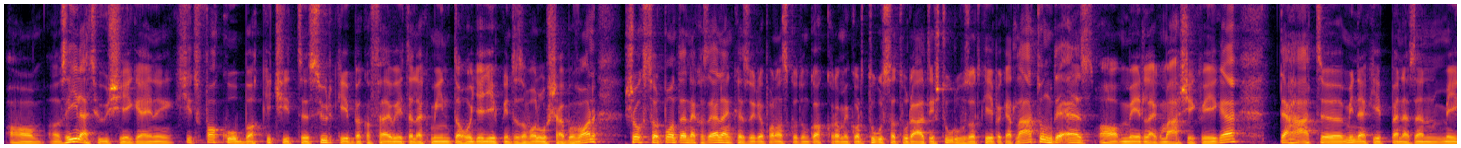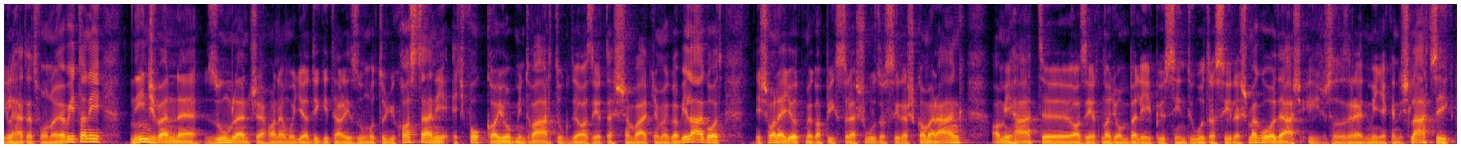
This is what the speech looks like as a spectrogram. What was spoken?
a, az élethűsége, kicsit fakóbbak, kicsit szürkébbek a felvételek, mint ahogy egyébként az a valóságban van. Sokszor pont ennek az ellenkezőre panaszkodunk akkor, amikor túlszaturált és túlhúzott képeket látunk, de ez a mérleg másik vége tehát mindenképpen ezen még lehetett volna javítani. Nincs benne zoom lencse, hanem ugye a digitális zoomot tudjuk használni, egy fokkal jobb, mint vártuk, de azért ez sem váltja meg a világot, és van egy 5 megapixeles ultraszéles kameránk, ami hát azért nagyon belépő szintű ultraszéles megoldás, és az eredményeken is látszik,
